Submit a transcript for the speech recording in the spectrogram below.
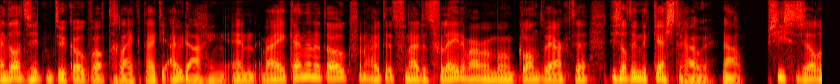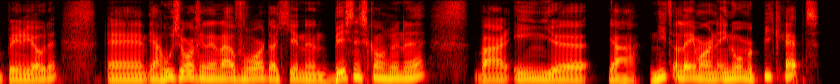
En dat zit natuurlijk ook wel tegelijkertijd die uitdaging. En wij kennen het ook vanuit het, vanuit het verleden waar we met een klant werkten. Die zat in de kersttrouwen. Nou, precies dezelfde periode. En ja, hoe zorg je er nou voor dat je een business kan runnen waarin je ja, niet alleen maar een enorme piek hebt,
